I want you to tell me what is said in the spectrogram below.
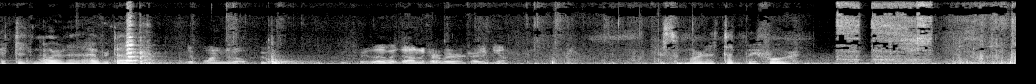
It did more than I ever done. I did one little poop. A little bit down the carburetor and try it again. That's more than I've done before.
